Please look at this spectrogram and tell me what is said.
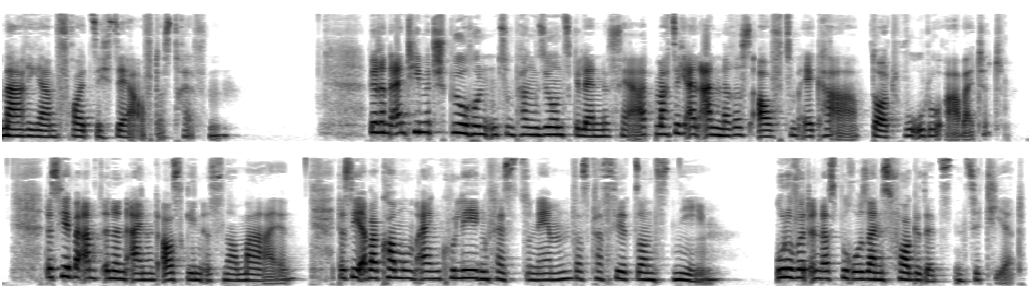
Marian freut sich sehr auf das Treffen. Während ein Team mit Spürhunden zum Pensionsgelände fährt, macht sich ein anderes auf zum LKA, dort wo Udo arbeitet. Dass hier Beamtinnen ein- und ausgehen, ist normal. Dass sie aber kommen, um einen Kollegen festzunehmen, das passiert sonst nie. Udo wird in das Büro seines Vorgesetzten zitiert.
